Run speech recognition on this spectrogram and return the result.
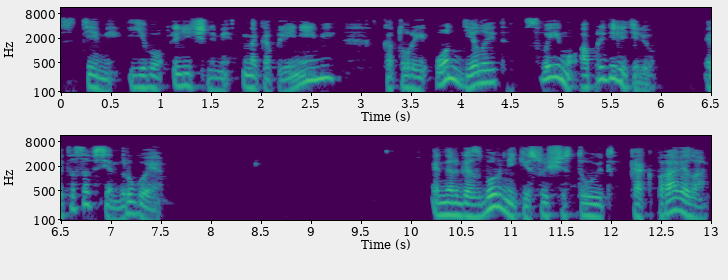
с теми его личными накоплениями, которые он делает своему определителю. Это совсем другое. Энергосборники существуют, как правило,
